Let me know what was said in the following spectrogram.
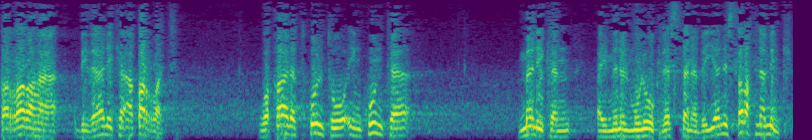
قررها بذلك أقرت. وقالت قلت إن كنت ملكا أي من الملوك لست نبيا استرحنا منك.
